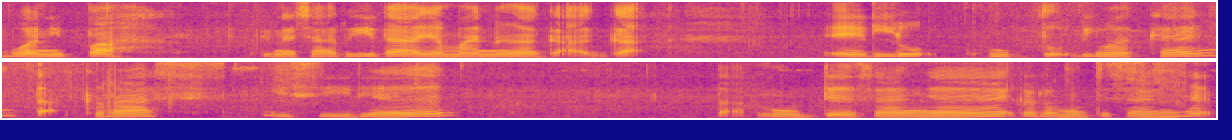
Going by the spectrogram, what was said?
buah nipah kena cari dah yang mana agak-agak elok untuk dimakan. Tak keras isi dia. Tak muda sangat. Kalau muda sangat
